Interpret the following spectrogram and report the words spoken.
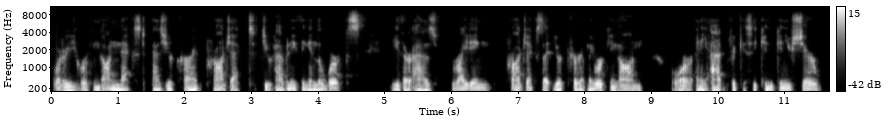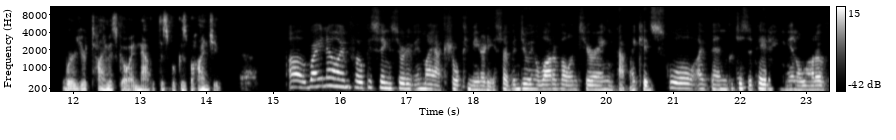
what are you working on next as your current project? Do you have anything in the works, either as writing projects that you're currently working on or any advocacy? Can can you share where your time is going now that this book is behind you? Uh, right now, I'm focusing sort of in my actual community. So I've been doing a lot of volunteering at my kids' school. I've been participating in a lot of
